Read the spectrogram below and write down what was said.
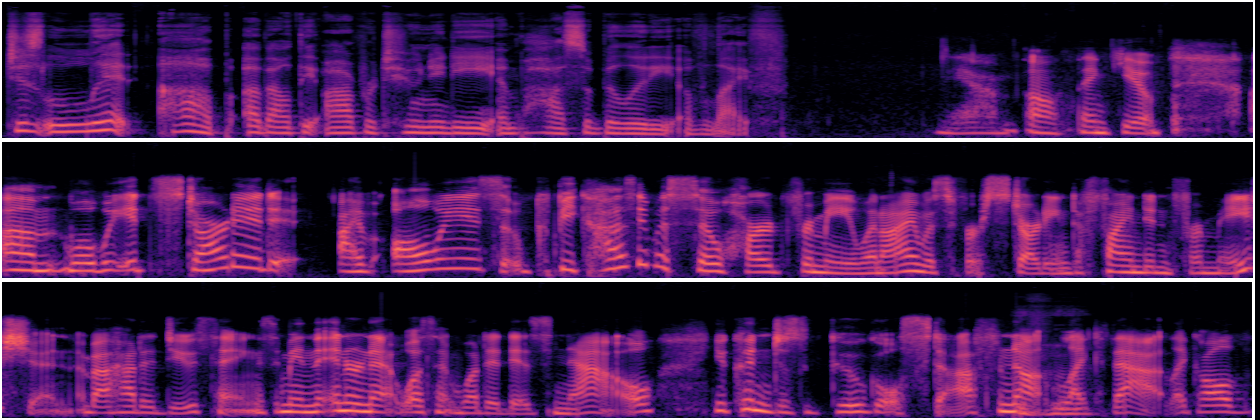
just lit up about the opportunity and possibility of life. Yeah. Oh, thank you. Um, well, we, it started, I've always, because it was so hard for me when I was first starting to find information about how to do things. I mean, the internet wasn't what it is now. You couldn't just Google stuff, not mm-hmm. like that. Like all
